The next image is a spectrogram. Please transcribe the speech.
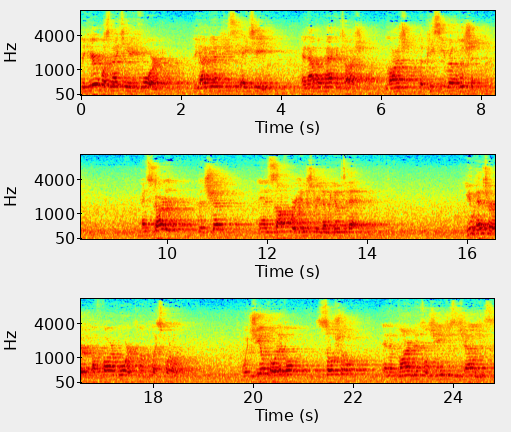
The year was 1984. The IBM PC-AT and Apple Macintosh launched the PC revolution and started the chip and software industry that we know today. You enter a far more complex world with geopolitical, social, and environmental changes and challenges.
